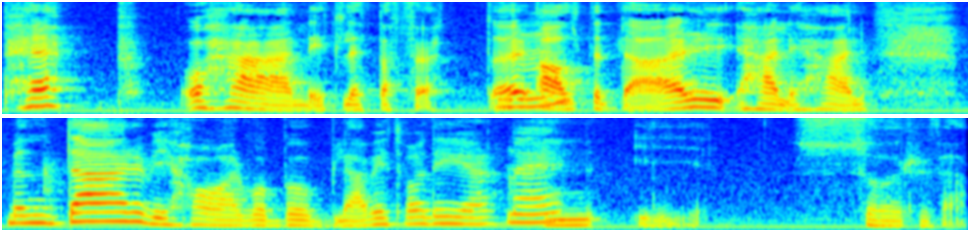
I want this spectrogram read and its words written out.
pepp och härligt, lätta fötter. Mm. Allt det där. Härligt, härligt. Men där vi har vår bubbla, vet du vad det är? Nej. Mm, I serven.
